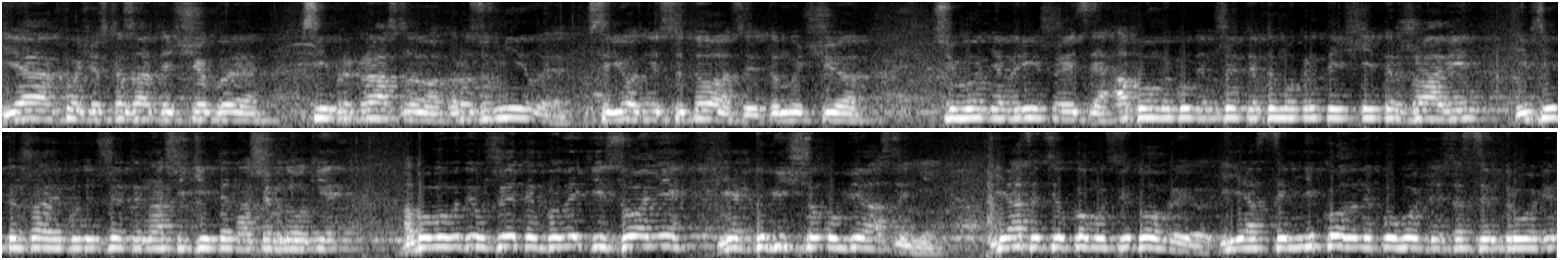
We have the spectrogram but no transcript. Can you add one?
я хочу сказати, щоб всі прекрасно розуміли серйозність ситуації, тому що сьогодні вирішується, або ми будемо жити в демократичній державі, і в цій державі будуть жити наші діти, наші внуки, або ми будемо жити в великій зоні, як довічно ув'язнені. Я це цілком усвідомлюю, і я з цим ніколи не погоджуюся з цим другим.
